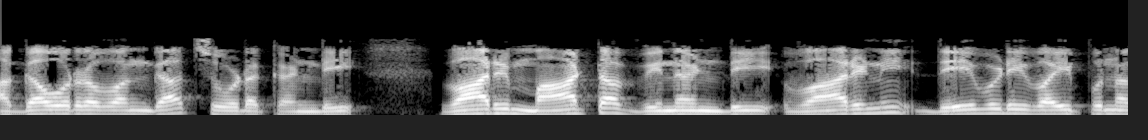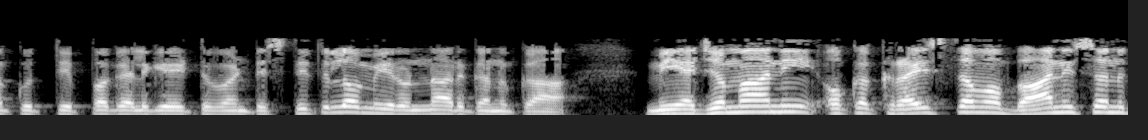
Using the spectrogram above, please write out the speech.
అగౌరవంగా చూడకండి. వారి మాట వినండి. వారిని దేవుడి వైపునకు తిప్పగలిగేటువంటి స్థితిలో మీరున్నారు కనుక మీ యజమాని ఒక క్రైస్తవ బానిసను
